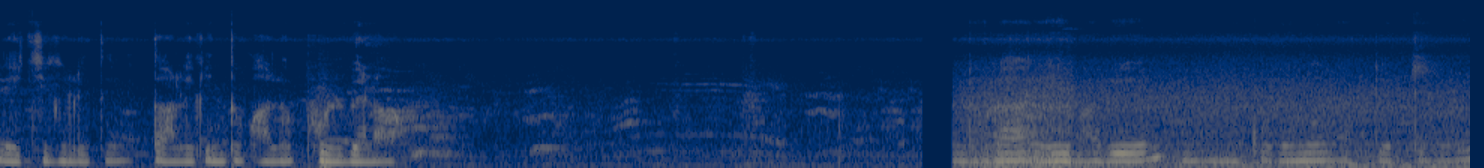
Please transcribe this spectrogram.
লিচিগুলিতে, তাহলে কিন্তু ভালো ফুলবে না বন্ধুরা এইভাবে করে নিন একটি একটি করে।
